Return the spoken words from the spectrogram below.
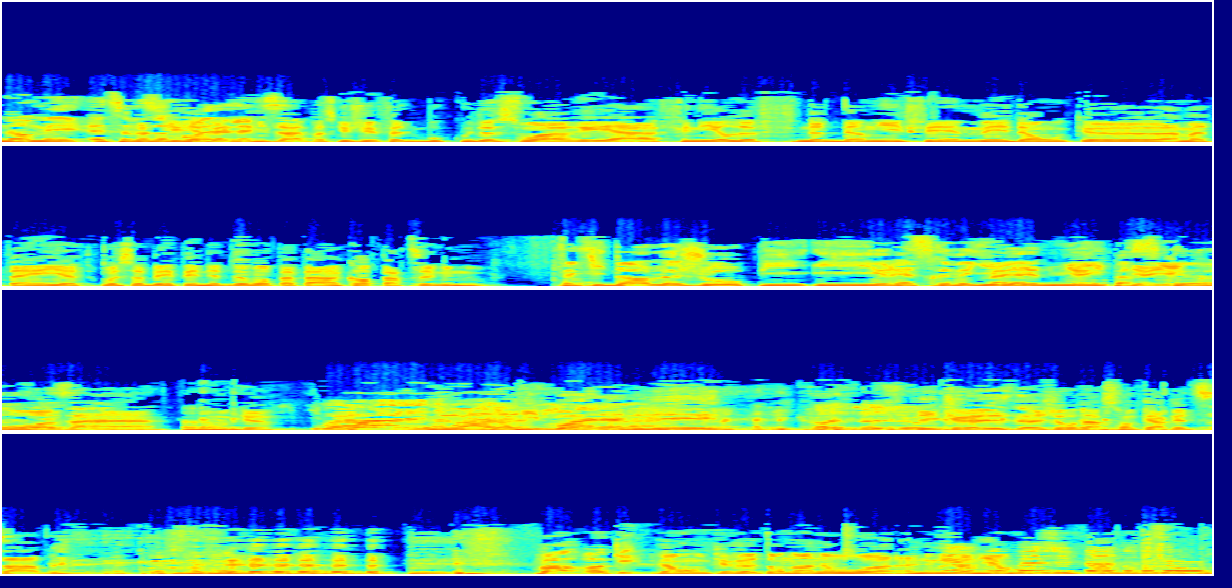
Non, mais euh, ça veut Parce dire que j'ai quoi? bien de la misère parce que j'ai fait beaucoup de soirées à finir le f- notre dernier film. Et donc, euh, un matin, il a trouvé ça bien pénible de voir papa encore partir une Fait qu'il dort le jour, puis il reste réveillé Ben, la il y a- nuit il y a, parce il y a que... rien que trois ans, hein. Donc, euh, Il boit la nuit. il boit la nuit. Il creuse le jour. Il creuse le jour dans son carré de sable. bon, OK. Donc, retournons à nos, à nos oignons. j'ai fait un donjon.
